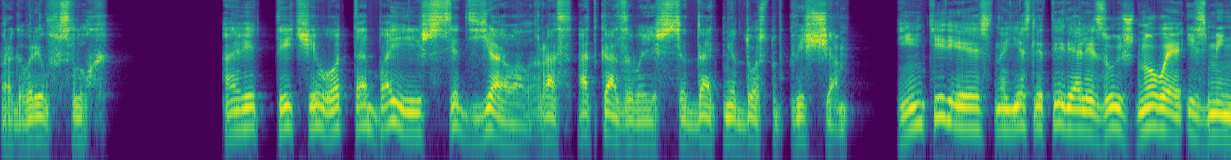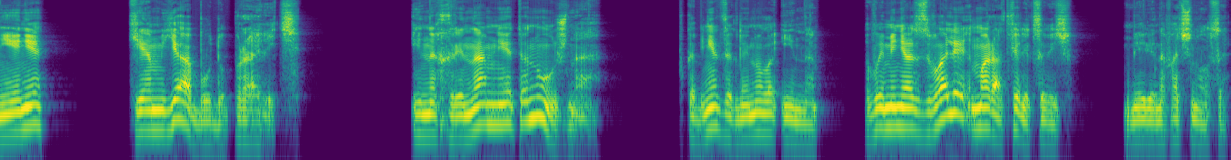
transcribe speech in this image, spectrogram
проговорил вслух. «А ведь ты чего-то боишься, дьявол, раз отказываешься дать мне доступ к вещам. Интересно, если ты реализуешь новое изменение, кем я буду править?» И нахрена мне это нужно? В кабинет заглянула Инна. «Вы меня звали, Марат Феликсович?» Меринов очнулся.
